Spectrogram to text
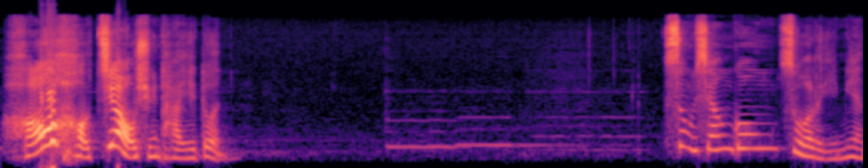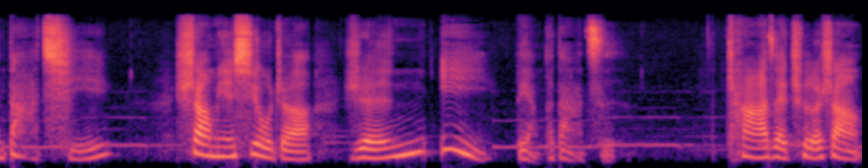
好好教训他一顿。宋襄公做了一面大旗，上面绣着“仁义”两个大字，插在车上，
